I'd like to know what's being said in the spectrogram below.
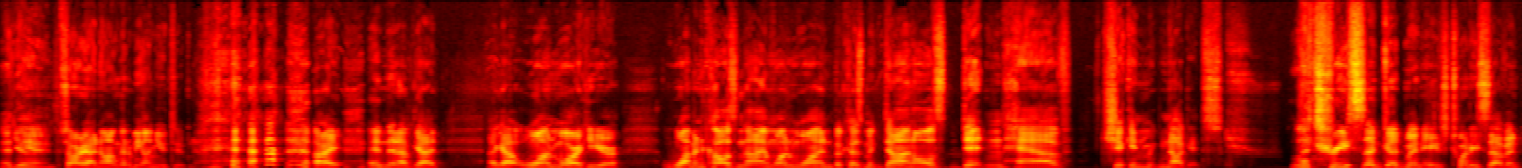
at the end. Sorry. I know I'm going to be on YouTube now. All right, and then I've got I got one more here. Woman calls 911 because McDonald's didn't have chicken McNuggets. Latricia Goodman, age 27,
